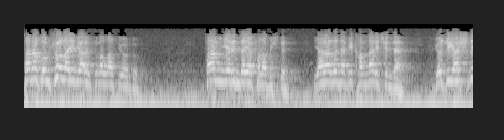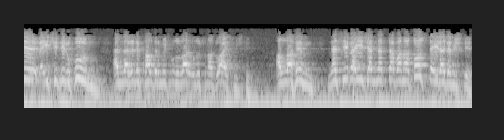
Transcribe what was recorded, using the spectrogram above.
sana komşu olayım ya Resulallah diyordu. Tam yerinde yakalamıştı. Yaralı nebi kanlar içinde, gözü yaşlı ve içi dilhun, ellerini kaldırmış ulular ulusuna dua etmişti. Allah'ım nesibeyi cennette bana dost eyle demişti,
